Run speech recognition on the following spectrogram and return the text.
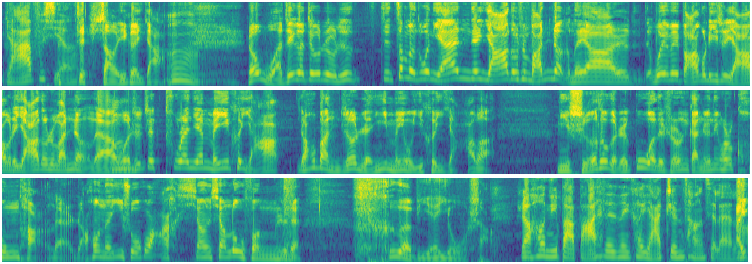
牙不行，这少一颗牙。嗯，然后我这个就是我这这这么多年，你这牙都是完整的呀，我也没拔过利齿牙，我这牙都是完整的。嗯我说这突然间没一颗牙，然后吧，你知道人一没有一颗牙吧，你舌头搁这过的时候，你感觉那块空躺的，然后呢一说话像像漏风似的，特别忧伤。然后你把拔下来的那颗牙珍藏起来了。哎，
